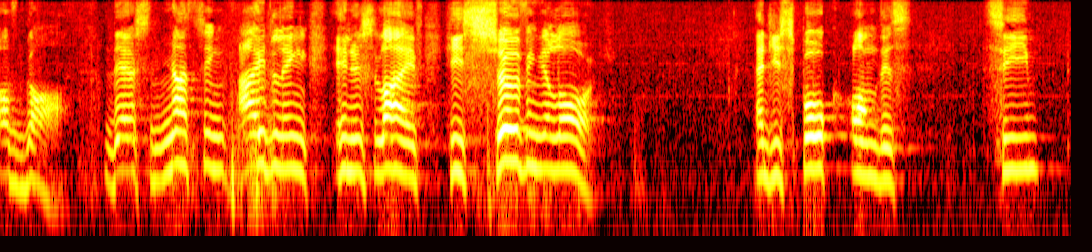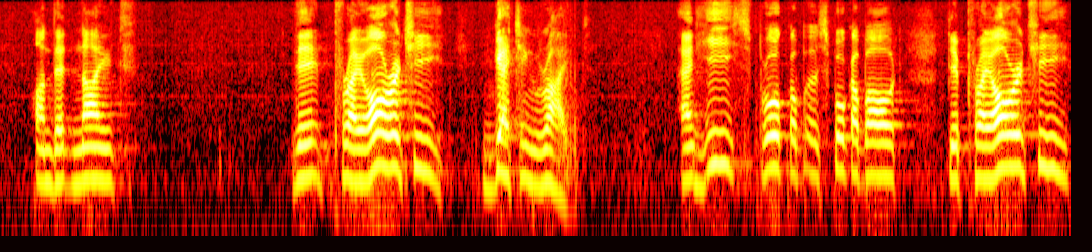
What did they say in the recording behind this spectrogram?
of God. There's nothing idling in his life. He's serving the Lord. And he spoke on this theme on that night the priority getting right. And he spoke, spoke about the priority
